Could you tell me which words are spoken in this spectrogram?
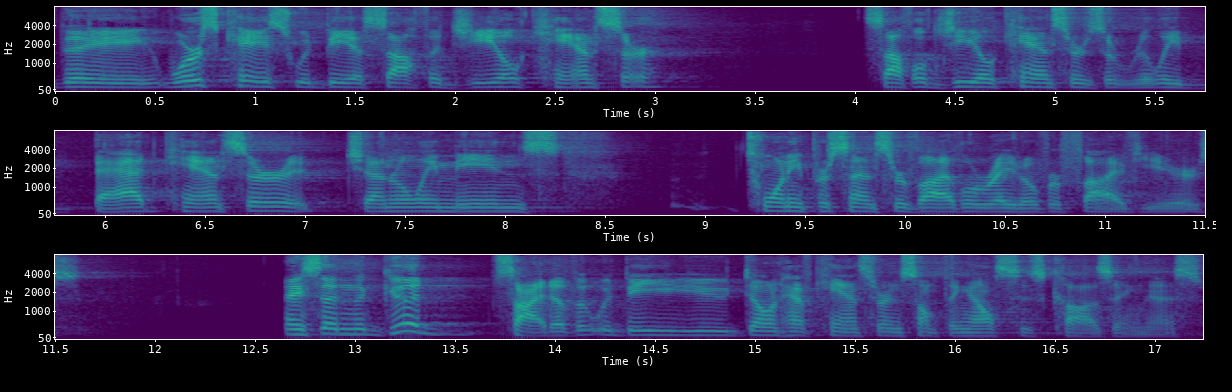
The worst case would be esophageal cancer. Esophageal cancer is a really bad cancer. It generally means 20% survival rate over five years. And he said, and the good side of it would be you don't have cancer and something else is causing this.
